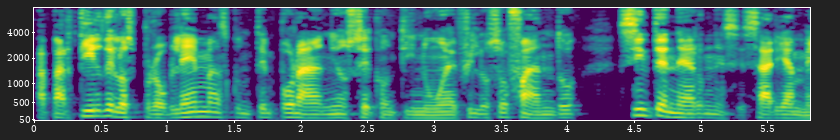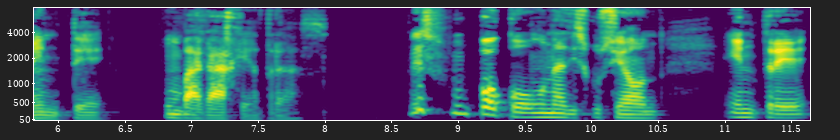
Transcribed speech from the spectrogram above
a partir de los problemas contemporáneos se continúe filosofando sin tener necesariamente un bagaje atrás. Es un poco una discusión entre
